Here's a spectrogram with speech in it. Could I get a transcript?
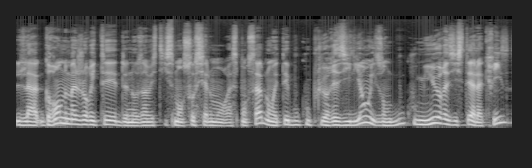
la grande majorité de nos investissements socialement responsables ont été beaucoup plus résilients, ils ont beaucoup mieux résisté à la crise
